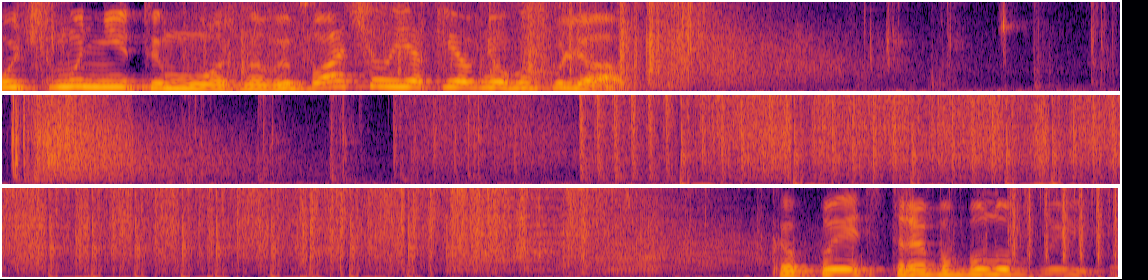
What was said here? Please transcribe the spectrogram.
Очманіти можна. Ви бачили, як я в нього пуляв? Капець, треба було вийти.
